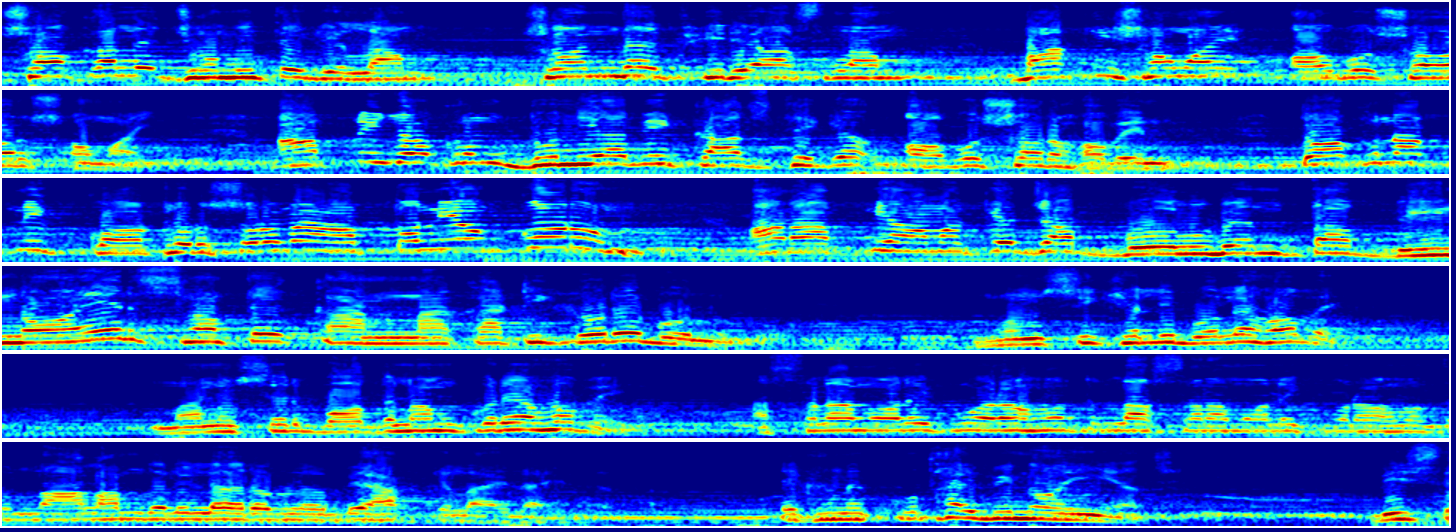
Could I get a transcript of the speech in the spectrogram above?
সকালে জমিতে গেলাম, সন্ধ্যায় ফিরে আসলাম, বাকি সময়, অবসর সময়। আপনি যখন দুনিয়াবি কাজ থেকে অবসর হবেন, তখন আপনি কঠোর শ্রমে আত্মনিয়োগ করুন, আর আপনি আমাকে যা বলবেন তা বিনয়ের সাথে কান্নাকাটি করে বলুন। মুন্সি খেলি বলে হবে, মানুষের বদনাম করে হবে। আসসালামু আলাইকুম রহমতুল্লাহ, আসসালামু আলাইকুম রহমতুল্লাহ, আলহামদুলিল্লাহ রবিল্লাহ বেহাক্কে লাইলাহ এখানে কোথায় বিনয়ী আছে? বিশ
